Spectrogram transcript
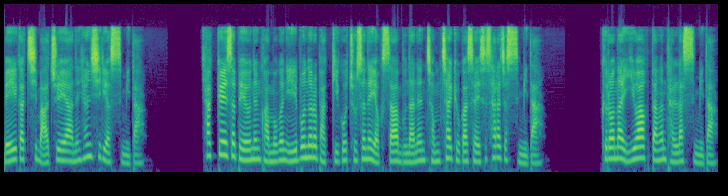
매일같이 마주해야 하는 현실이었습니다. 학교에서 배우는 과목은 일본어로 바뀌고 조선의 역사와 문화는 점차 교과서에서 사라졌습니다. 그러나 이화학당은 달랐습니다.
